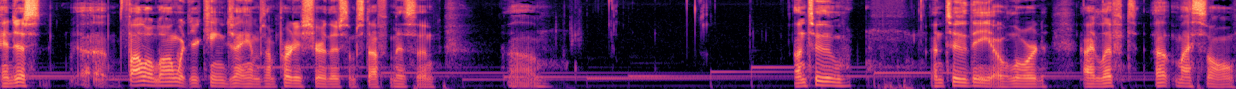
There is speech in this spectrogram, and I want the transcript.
And just uh, follow along with your King James. I'm pretty sure there's some stuff missing. Um, unto, unto thee, O Lord, I lift up my soul.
